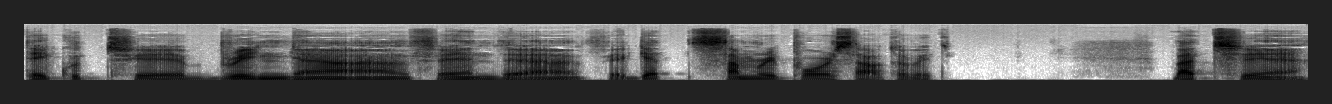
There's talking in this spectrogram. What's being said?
they could uh, bring and get some reports out of it. But the,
